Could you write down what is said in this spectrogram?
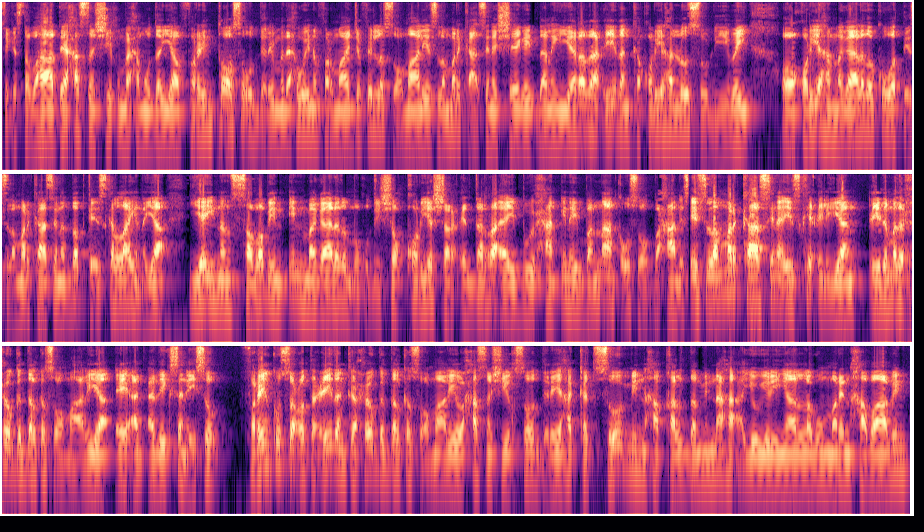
si kastaba haatee xasan sheekh maxamuud ayaa fariin toosa u diray madaxweyne farmaajo villa soomaaliya islamarkaasina sheegay dhalinyarada ciidanka qoryaha loo soo dhiibay oo qoryaha magaalada ku wata islamarkaasina dadka iska laynaya yaynan sababin in magaalada muqdisho qoryo sharci darro ay buuxaan inay bannaanka u soo baxaan islamarkaasina ay iska celiyaan ciidamada xoogga dalka soomaaliya ee aad adeegsanayso fariin ku socota ciidanka xoogga dalka soomaaliya oo xasan sheekh soo diray ha kadsoomin ha qaldaminaha ayuu yidhi yaan lagu marin habaabin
